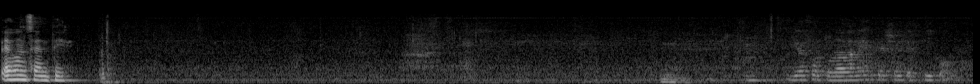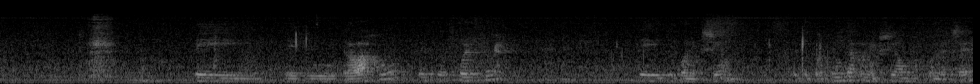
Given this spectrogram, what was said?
Es un sentir. Yo afortunadamente soy testigo de, de tu trabajo, de tu esfuerzo, de tu conexión, profunda conexión con el ser,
